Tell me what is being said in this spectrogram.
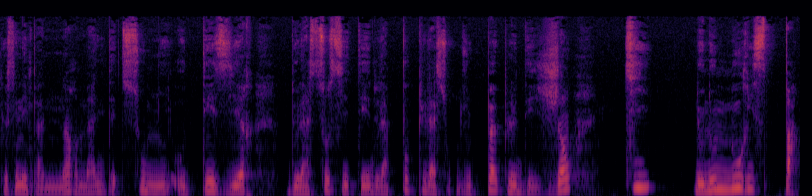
que ce n'est pas normal d'être soumis au désir de la société, de la population, du peuple, des gens qui ne nous nourrissent pas,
